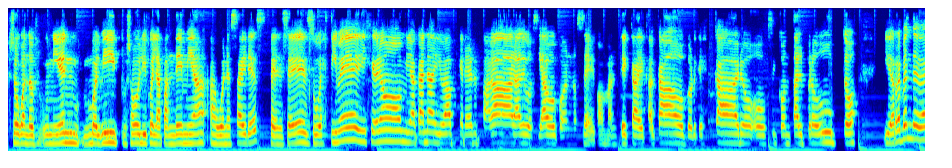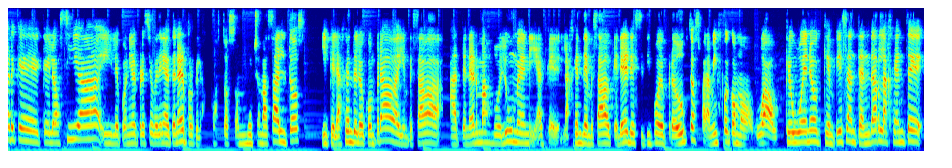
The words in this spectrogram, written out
yo cuando ni bien volví, pues yo volví con la pandemia a Buenos Aires, pensé, subestimé, dije, no, mira, acá nadie va a querer pagar algo si hago con, no sé, con manteca de cacao porque es caro o si con tal producto. Y de repente ver que, que lo hacía y le ponía el precio que tenía que tener porque los costos son mucho más altos y que la gente lo compraba y empezaba a tener más volumen y a que la gente empezaba a querer ese tipo de productos, para mí fue como, wow, qué bueno que empiece a entender la gente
